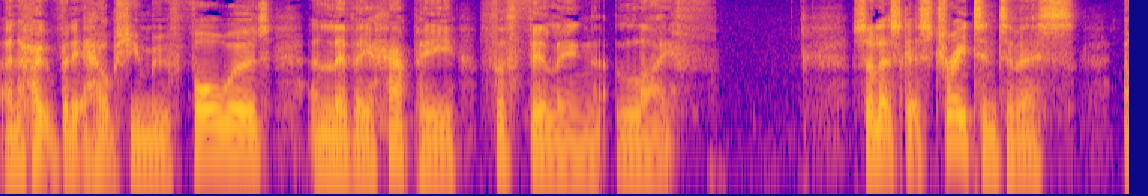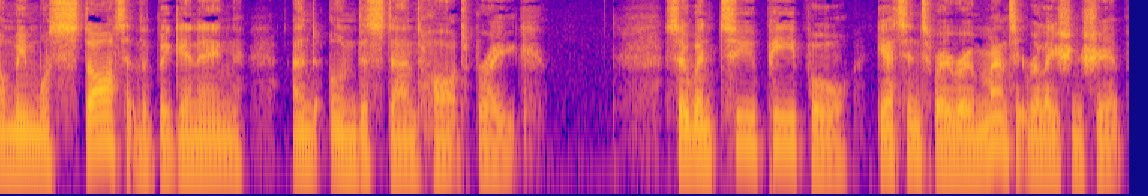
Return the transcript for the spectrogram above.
and hope that it helps you move forward and live a happy, fulfilling life. So let's get straight into this, and we must start at the beginning and understand heartbreak. So, when two people get into a romantic relationship,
